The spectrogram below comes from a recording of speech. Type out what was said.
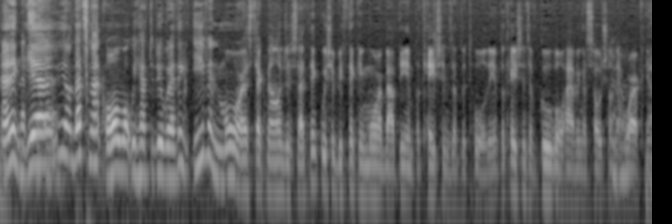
And I think, That's- yeah, yeah. you know, that's not all what we have to do, but I think even more as technologists, I think we should be thinking more about the implications of the tool, the implications of Google having a social mm-hmm. network Yeah.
